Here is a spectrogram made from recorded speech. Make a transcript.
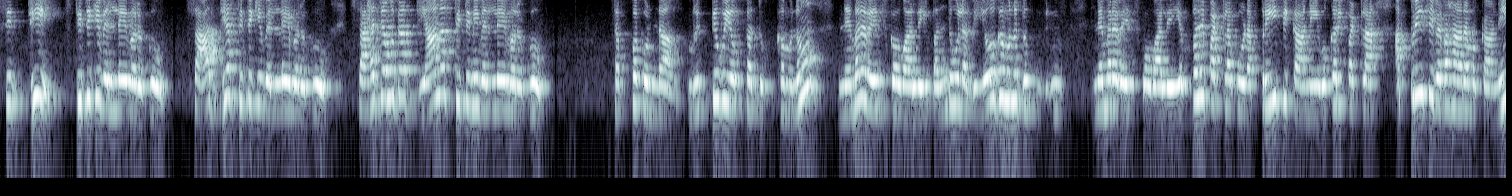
సిద్ధి స్థితికి వెళ్ళే వరకు సాధ్య స్థితికి వెళ్ళే వరకు సహజముగా ధ్యాన స్థితిని వెళ్ళే వరకు తప్పకుండా మృత్యువు యొక్క దుఃఖమును నెమర వేసుకోవాలి బంధువుల వియోగమును దు నెమర వేసుకోవాలి ఎవ్వరి పట్ల కూడా ప్రీతి కానీ ఒకరి పట్ల అప్రీతి వ్యవహారము కానీ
